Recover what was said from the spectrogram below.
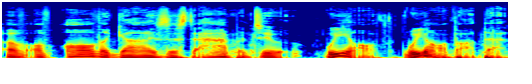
of, of all the guys this to happen to, we all we all thought that.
